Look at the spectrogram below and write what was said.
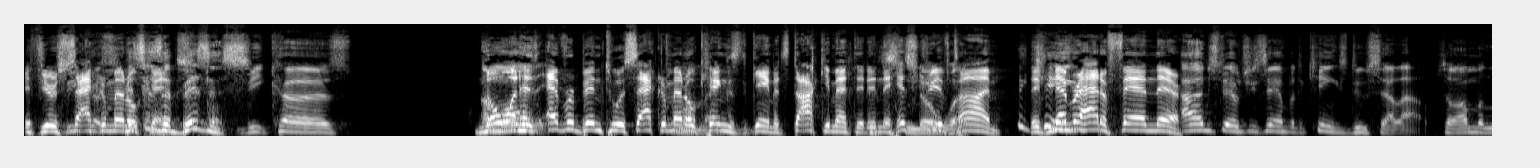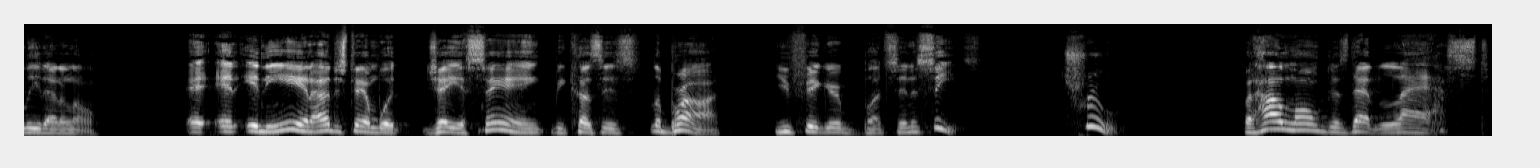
If you're Sacramento This Kings. is a business. because No I'm one has ever been to a Sacramento Come on, man. Kings game. It's documented in the history no of way. time. The They've King- never had a fan there. I understand what you're saying, but the Kings do sell out. So I'm gonna leave that alone. And, and in the end, I understand what Jay is saying because it's LeBron. You figure butts in the seats. True, but how long does that last?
